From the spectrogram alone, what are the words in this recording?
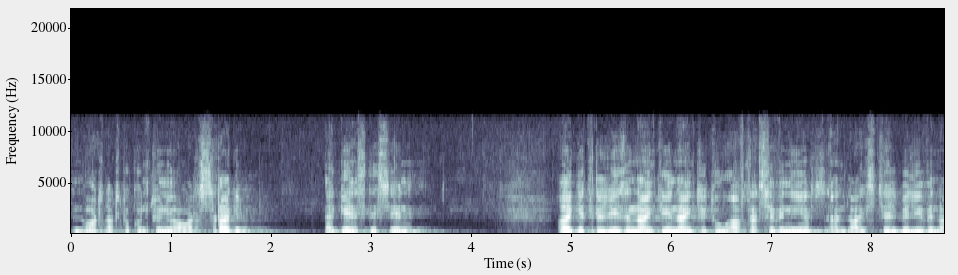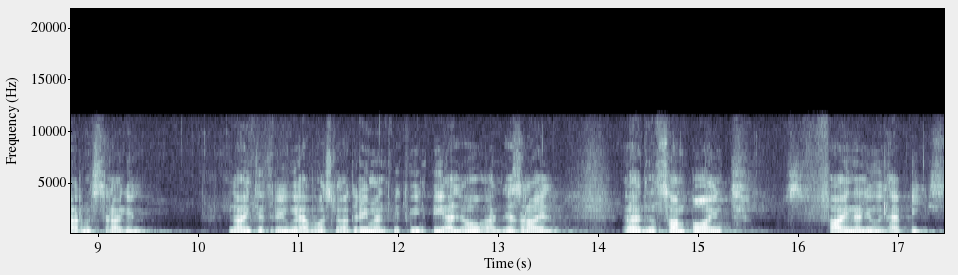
in order to continue our struggle against this enemy. I get released in 1992 after seven years, and I still believe in armed struggle. 93, we have Oslo agreement between PLO and Israel, and at some point, finally we have peace.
